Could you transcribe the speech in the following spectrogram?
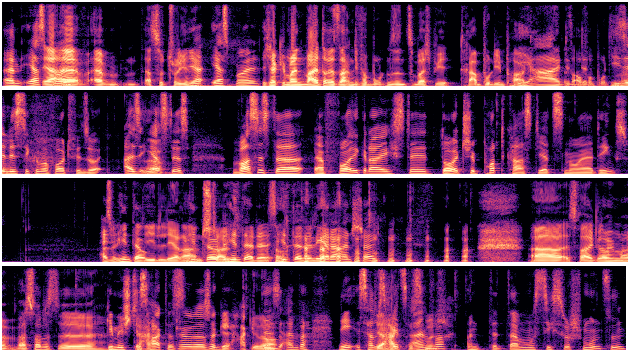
Ähm, ja, erstmal, äh, ähm, achso, Entschuldigung. ja, erstmal. Ich habe gemeint, weitere Sachen, die verboten sind, zum Beispiel Trampolinpark. Ja, ist auch verboten. diese ja. Liste können wir fortführen. So, als erstes, was ist der erfolgreichste deutsche Podcast jetzt neuerdings? Also hinter, Die hinter, Lehreranstalt. hinter, der, Achso. hinter der Lehreranstalt. Äh, es war, glaube ich, mal, was war das? Äh, Gemischtes Hack oder so, gehackt Genau. ist einfach. Nee, es haben sie jetzt einfach, und da, da musste ich so schmunzeln.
